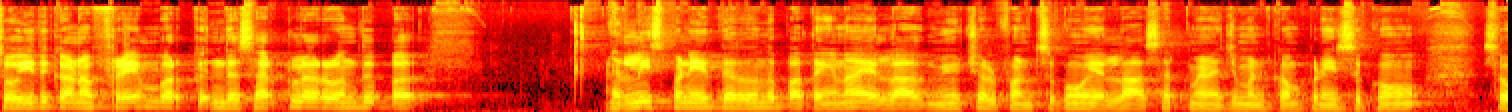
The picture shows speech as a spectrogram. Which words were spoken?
ஸோ இதுக்கான ஃப்ரேம் ஒர்க் இந்த சர்க்குலர் வந்து இப்போ ரிலீஸ் பண்ணியிருக்கிறது வந்து பார்த்தீங்கன்னா எல்லா மியூச்சுவல் ஃபண்ட்ஸுக்கும் எல்லா அசட் மேனேஜ்மெண்ட் கம்பெனிஸுக்கும் ஸோ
